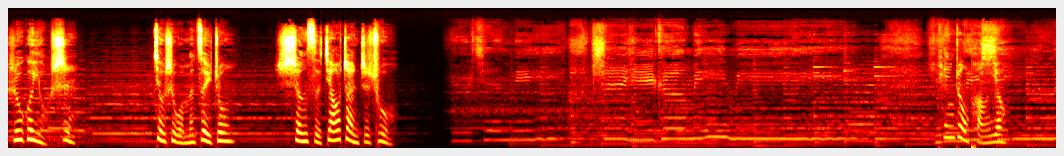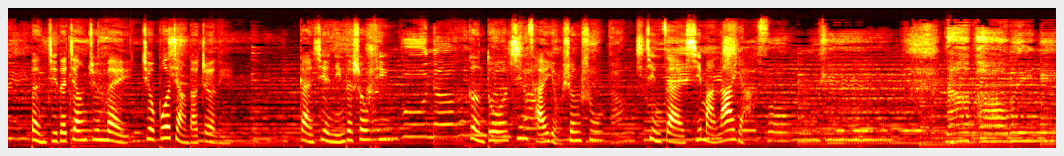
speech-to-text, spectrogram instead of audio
如果有事，就是我们最终生死交战之处。听众朋友，本集的将军妹就播讲到这里，感谢您的收听。更多精彩有声书，尽在喜马拉雅。哪怕为你。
